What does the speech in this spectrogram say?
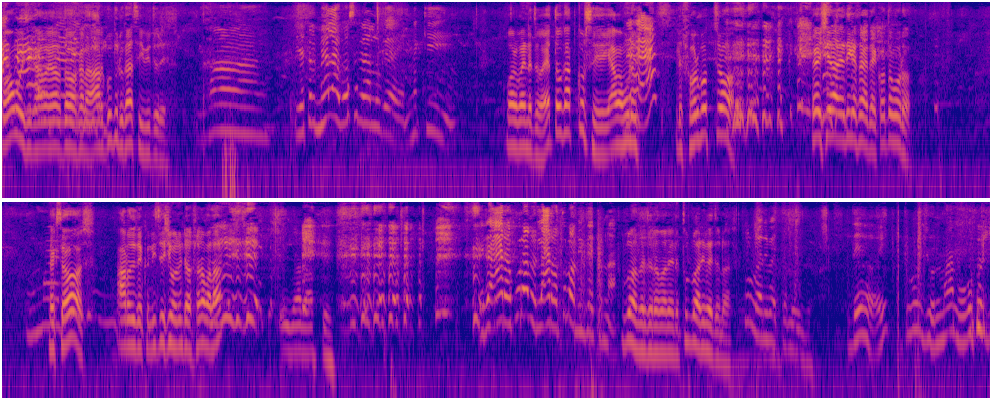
কম হয়েছে খাওয়া দাওয়া আর আছে ভিতরে? এটার মেলা বছর আলু নাকি? করবাই না তো এত গাত করছে আমার মনে হয়? সর্বোচ্চ এই সেরা এদিকে চাই দেখ কত বড়। দেখছস? আরও দেখো নিচে শিবনিটা সরাবালা। এটা আরও পুরানো হলে আরও তুলানি যেত না। তুলবা যাইতো না মানে এটা তুলবা পারিবাইতো না। তুলানি পাইত না। দে হয় দুজন মানুষ।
